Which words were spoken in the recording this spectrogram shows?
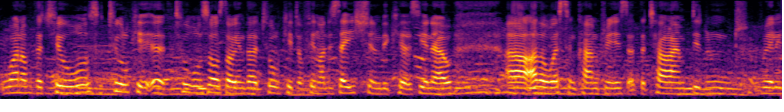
one of the tools toolkit, uh, tools also in the toolkit of Finlandization because you know uh, other Western countries at the time didn't really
